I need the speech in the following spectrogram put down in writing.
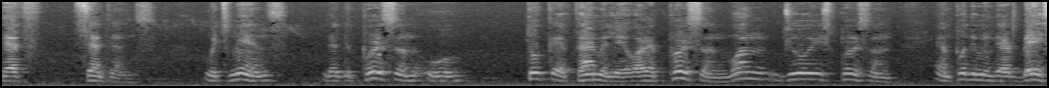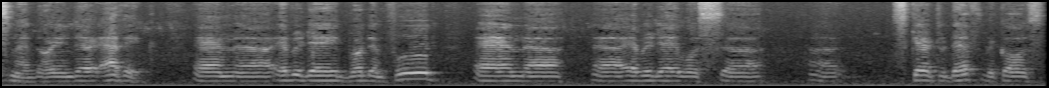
death sentence, which means that the person who took a family or a person, one Jewish person, and put them in their basement or in their attic, and uh, every day brought them food, and uh, uh, every day was uh, uh, scared to death because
